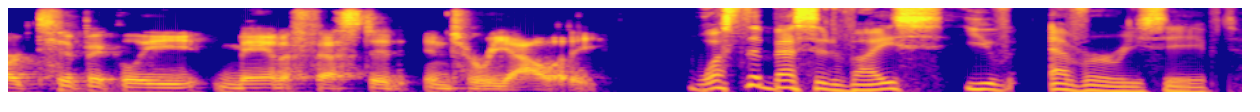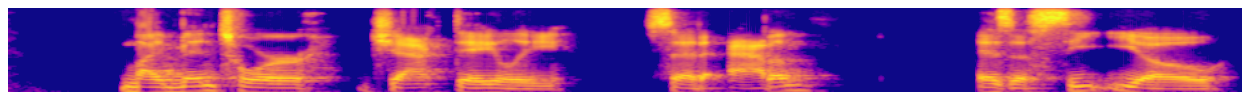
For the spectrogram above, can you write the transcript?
are typically manifested into reality. What's the best advice you've ever received? My mentor, Jack Daly, said, Adam, as a CEO,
